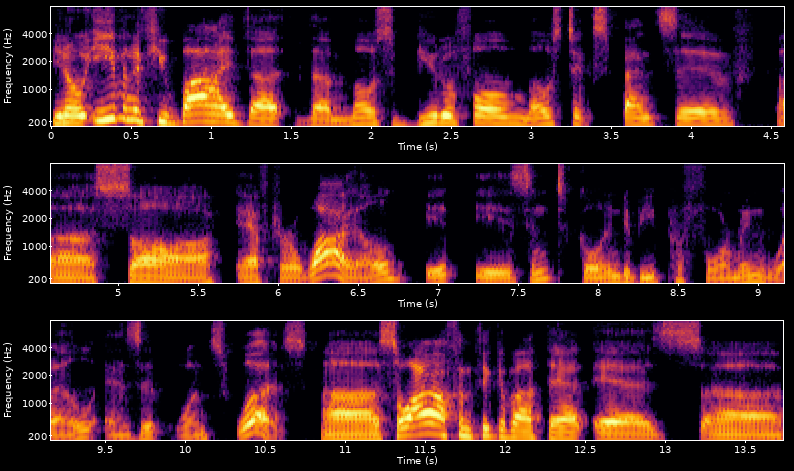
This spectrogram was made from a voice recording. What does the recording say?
You know, even if you buy the the most beautiful, most expensive uh, saw, after a while, it isn't going to be performing well as it once was. Uh, so I often think about that as uh,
